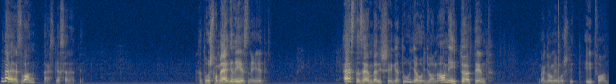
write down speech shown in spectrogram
De ez van, ezt kell szeretni. Hát most ha megnéznéd ezt az emberiséget úgy ahogy van, ami itt történt meg ami most itt, itt van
